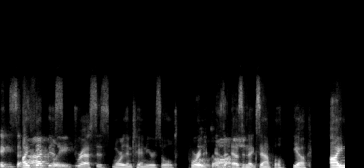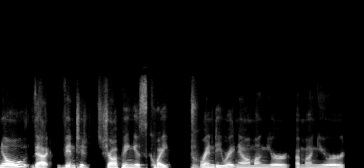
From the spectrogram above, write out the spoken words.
exactly I think this dress is more than ten years old. For Oh, an, as, as an example, yeah, I know that vintage shopping is quite trendy right now among your among your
